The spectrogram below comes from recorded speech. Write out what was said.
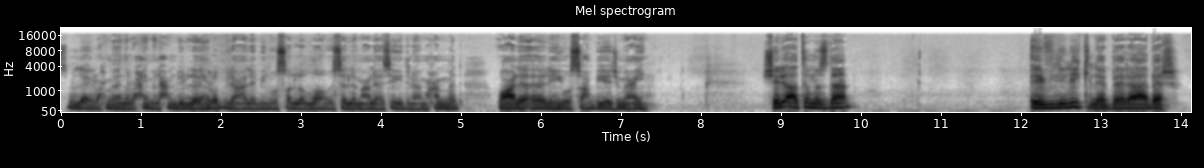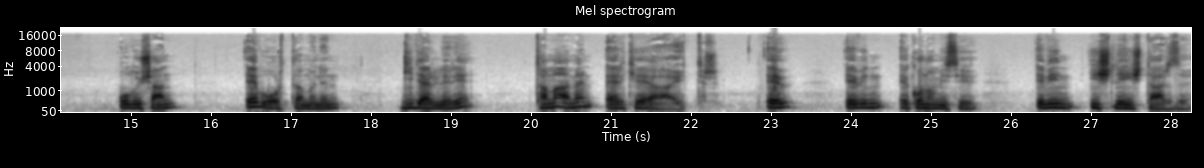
Bismillahirrahmanirrahim. Elhamdülillahi Rabbil alemin. Ve sallallahu ve sellem ala seyyidina Muhammed ve ala alihi ve sahbihi ecma'in. Şeriatımızda evlilikle beraber oluşan ev ortamının giderleri tamamen erkeğe aittir. Ev, evin ekonomisi, evin işleyiş tarzı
